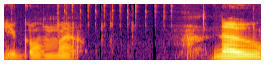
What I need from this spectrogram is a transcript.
You're going out. No.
